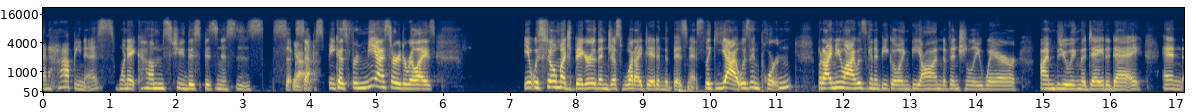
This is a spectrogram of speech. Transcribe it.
and happiness when it comes to this business's success yeah. because for me I started to realize it was so much bigger than just what I did in the business. Like yeah, it was important, but I knew I was going to be going beyond eventually where I'm doing the day to day and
